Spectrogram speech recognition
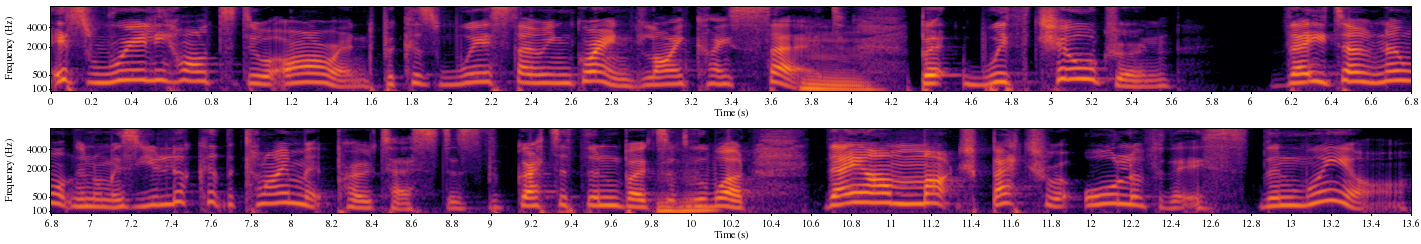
It's really hard to do at our end because we're so ingrained, like I said. Hmm. But with children, they don't know what the norm is. You look at the climate protesters, the Greta Thunbergs of the Mm-hmm. world, they are much better at all of this than we are.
